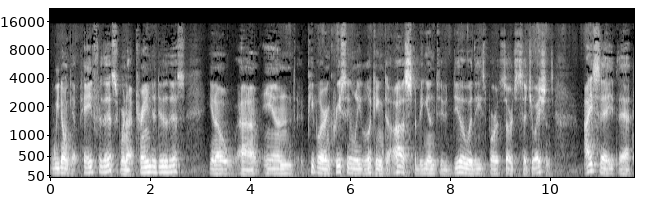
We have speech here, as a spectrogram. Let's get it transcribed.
we don't get paid for this? We're not trained to do this, you know, uh, and people are increasingly looking to us to begin to deal with these sorts of situations. I say that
